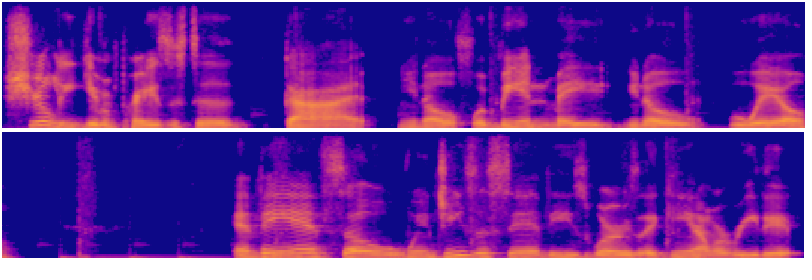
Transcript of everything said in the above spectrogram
surely giving praises to God, you know, for being made, you know, well. And then, so when Jesus said these words again, I'm gonna read it.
